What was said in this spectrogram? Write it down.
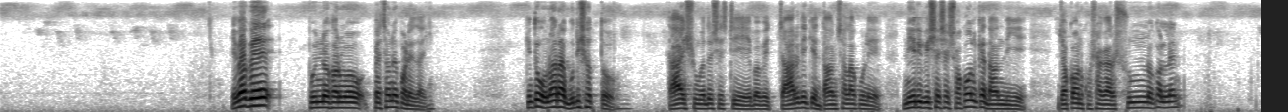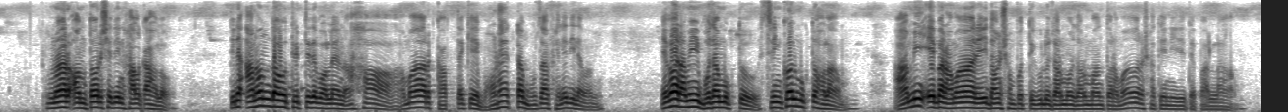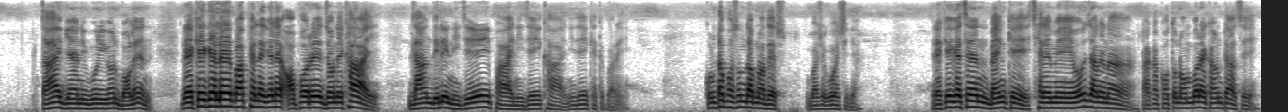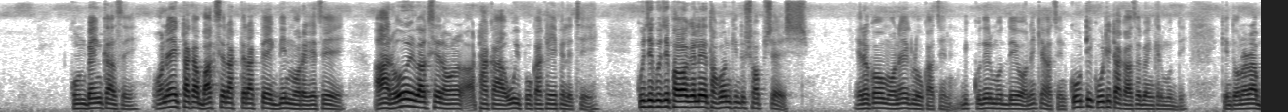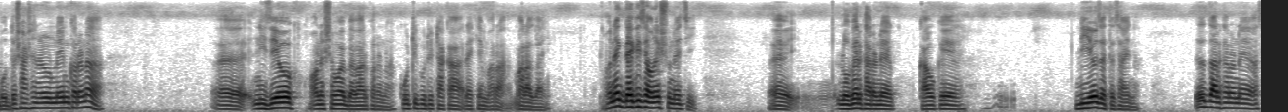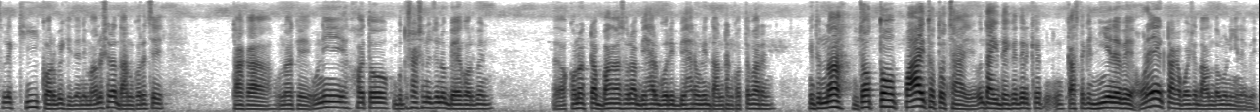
এভাবে পুণ্যকর্ম পেছনে পড়ে যায়। কিন্তু ওনারা বুদ্ধিসত্ত্ব তাই সুমেধ সৃষ্টি এভাবে চারিদিকে দানশালা খুলে নির্বিশেষে সকলকে দান দিয়ে যখন কোষাগার শূন্য করলেন ওনার অন্তর সেদিন হালকা হলো। তিনি আনন্দ ও তৃপ্তিতে বললেন, আহা, আমার কাঁধ থেকে বড় একটা বোঝা ফেলে দিলাম আমি। এবার আমি বোঝামুক্ত শৃঙ্খল মুক্ত হলাম। আমি এবার আমার এই ধন সম্পত্তিগুলো জন্ম, জন্মান্তর আমার সাথে নিয়ে যেতে পারলাম। তাই জ্ঞানী গুণীগণ বলেন, রেখে গেলে বা ফেলে গেলে অপরে জনে খায়। দান দিলে নিজেই পায়, নিজেই খায়, নিজেই খেতে পারে। কোনটা পছন্দ আপনাদের? বসিকা রেখে গেছেন ব্যাংকে, ছেলে মেয়েও জানে না, টাকা কত নম্বর অ্যাকাউন্টে আছে, কোন ব্যাংক আছে, অনেক টাকা বাক্সে রাখতে রাখতে একদিন মরে গেছে। আর ওই বাক্সের টাকা ওই পোকা খেয়ে ফেলেছে। খুঁজে খুঁজে পাওয়া গেলে তখন কিন্তু সব শেষ। এরকম অনেক লোক আছেন, ভিক্ষুদের মধ্যেও অনেকে আছেন, কোটি কোটি টাকা আছে ব্যাংকের মধ্যে। কিন্তু ওনারা বৌদ্ধ শাসনের উন্নয়ন করে না নিজেও অনেক সময় ব্যবহার করে না। কোটি কোটি টাকা রেখে মারা মারা যায়। অনেক দেখেছি, অনেক শুনেছি। লোভের কারণে কাউকে নিয়েও যেতে চায় না। যার কারণে আসলে কি করবে কি জানি, মানুষেরা দান করেছে, টাকা ওনাকে উনি হয়তো বুদ্ধ শাসনের জন্য ব্যয় করবেন। কোনো একটা বাঙাচোরা বিহার, গরিব বিহার উনি দান টান করতে পারেন। কিন্তু না, যত পায় তত চায়। ও দায়ী দেখেদেরকে কাছ থেকে নিয়ে নেবে, অনেক টাকা পয়সা, দান ধর্ম নিয়ে নেবে।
